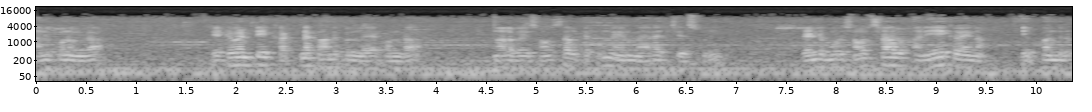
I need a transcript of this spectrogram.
అనుగుణంగా ఎటువంటి కట్న కానుకలు లేకుండా నలభై సంవత్సరాల క్రితం నేను మ్యారేజ్ చేసుకుని రెండు మూడు సంవత్సరాలు అనేకమైన ఇబ్బందులు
